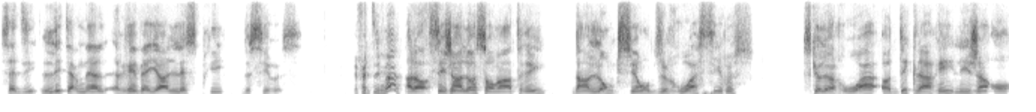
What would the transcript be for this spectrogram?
ça dit l'Éternel réveilla l'esprit de Cyrus. Effectivement. Alors, ces gens-là sont rentrés dans l'onction du roi Cyrus. Ce que le roi a déclaré, les gens ont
